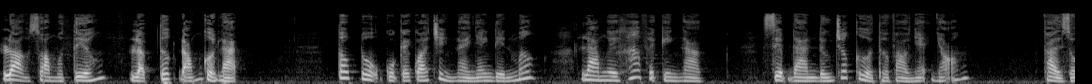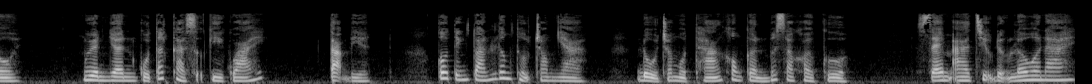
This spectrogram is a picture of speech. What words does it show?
Loảng xoảng một tiếng, lập tức đóng cửa lại. Tốc độ của cái quá trình này nhanh đến mức làm người khác phải kinh ngạc. Diệp Đàn đứng trước cửa thở vào nhẹ nhõm. Phải rồi, nguyên nhân của tất cả sự kỳ quái. Tạm biệt, cô tính toán lương thực trong nhà, đủ cho một tháng không cần bước ra khỏi cửa. Xem ai chịu đựng lâu hơn ai.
